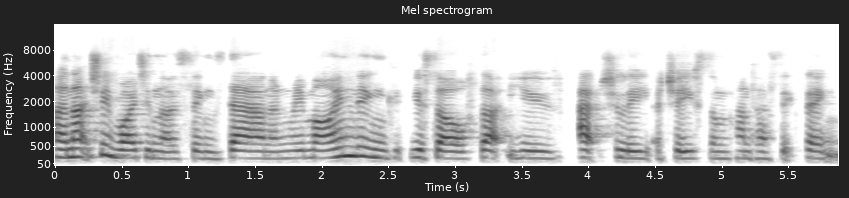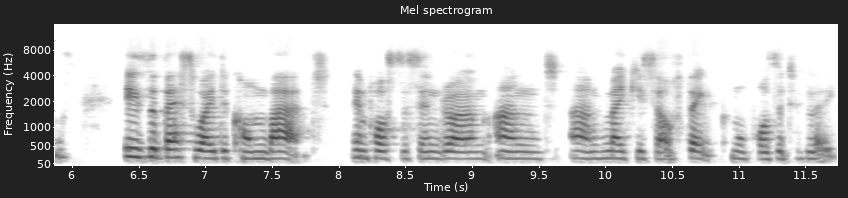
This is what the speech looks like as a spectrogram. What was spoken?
and actually writing those things down and reminding yourself that you've actually achieved some fantastic things is the best way to combat imposter syndrome and and make yourself think more positively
